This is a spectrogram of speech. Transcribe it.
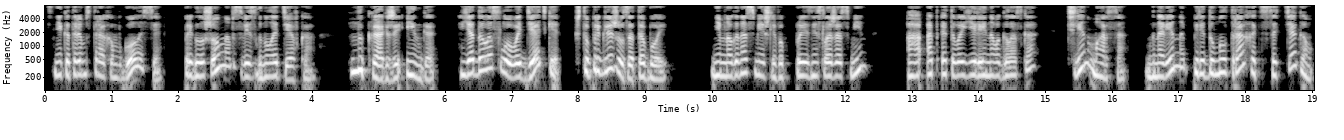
С некоторым страхом в голосе приглушенно взвизгнула девка. «Ну как же, Инга, я дала слово дядьке, что пригляжу за тобой немного насмешливо произнесла Жасмин, а от этого елейного голоска член Марса мгновенно передумал трахать с оттягом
